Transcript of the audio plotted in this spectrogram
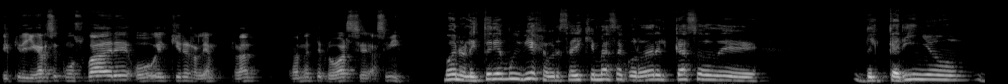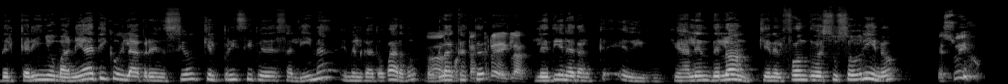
él quiere llegar a ser como su padre o él quiere real- real- realmente probarse a sí mismo. Bueno, la historia es muy vieja, pero ¿sabéis que me hace acordar el caso de del cariño del cariño maniático y la aprehensión que el príncipe de Salina en El Gato Pardo, Ah, Lancaster, Tancredi, claro, le tiene a Tancredi, que es Alain Delon, que en el fondo es su sobrino, es su hijo.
